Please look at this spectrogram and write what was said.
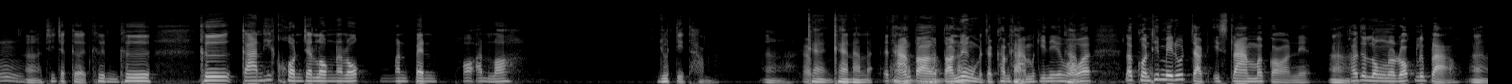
อืมอ่าที่จะเกิดขึ้นคือ คือการที่คนจะลงนรกมันเป็นเพราะอัลลอฮ์ยุติธรรมอ่าแค่แค่นั้นแหละจะถามต่อครับต่อเนื่องมาจากคำถามครับเมื่อกี้นี้เขาครับบอกว่า แล้วคนที่ไม่รู้จักอิสลามมาก่อนเนี่ยอ่าเขาจะลงนรกหรือเปล่าอ่า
